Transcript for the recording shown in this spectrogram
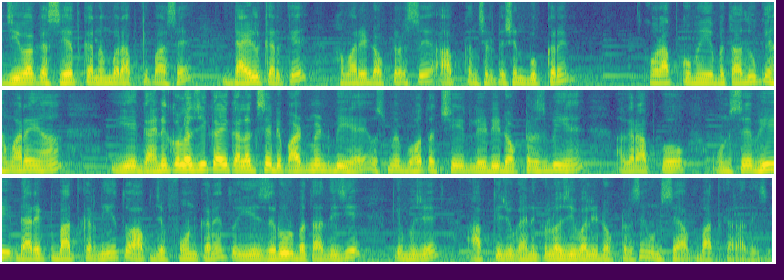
जीवा का सेहत का नंबर आपके पास है। डायल करके हमारे डॉक्टर से आप कंसल्टेशन बुक करें। और आपको मैं ये बता दूँ कि हमारे यहाँ ये गायनेकोलॉजी का एक अलग से डिपार्टमेंट भी है। उसमें बहुत अच्छी लेडी डॉक्टर्स भी हैं। अगर आपको उनसे भी डायरेक्ट बात करनी है तो आप जब फ़ोन करें तो ये ज़रूर बता दीजिए कि मुझे आपके जो गायनेकोलॉजी वाली डॉक्टर्स हैं उनसे आप बात करा दीजिए।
